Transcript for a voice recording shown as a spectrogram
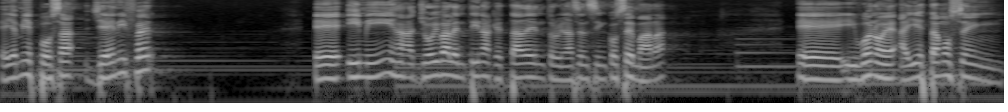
Ella es mi esposa Jennifer eh, y mi hija Joy Valentina que está adentro y nace en cinco semanas. Eh, y bueno, eh, ahí estamos en,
